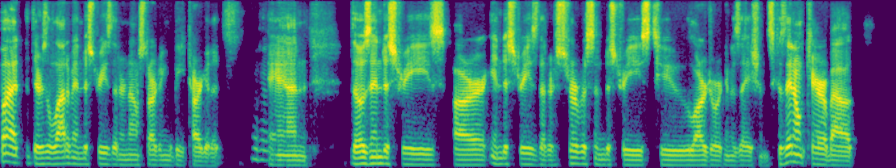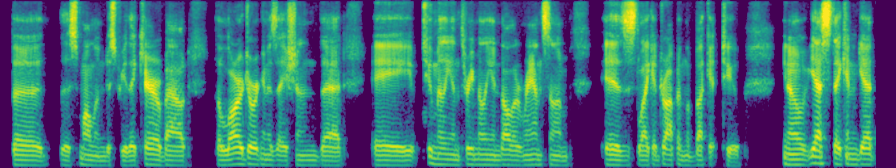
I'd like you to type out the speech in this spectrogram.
But there's a lot of industries that are now starting to be targeted. Mm-hmm. And those industries are industries that are service industries to large organizations because they don't care about the, the small industry. They care about the large organization that a $2 million, $3 million ransom is like a drop in the bucket to. You know, yes, they can get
